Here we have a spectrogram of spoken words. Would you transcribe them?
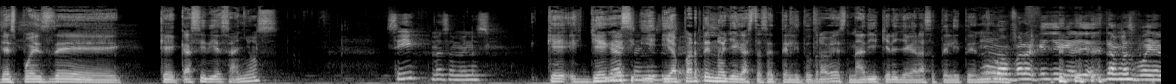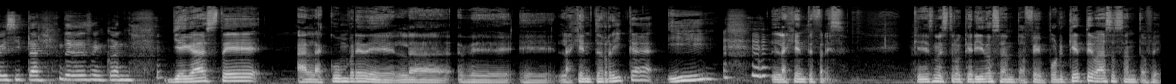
Después de que casi 10 años. Sí, más o menos. Que llegas y, aparte no llegas a satélite otra vez. Nadie quiere llegar a satélite no. No, ¿para qué llegar? Nada más voy a visitar de vez en cuando. Llegaste a la cumbre de la, de, eh, la gente rica y la gente fresa, que es nuestro querido Santa Fe. ¿Por qué te vas a Santa Fe?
